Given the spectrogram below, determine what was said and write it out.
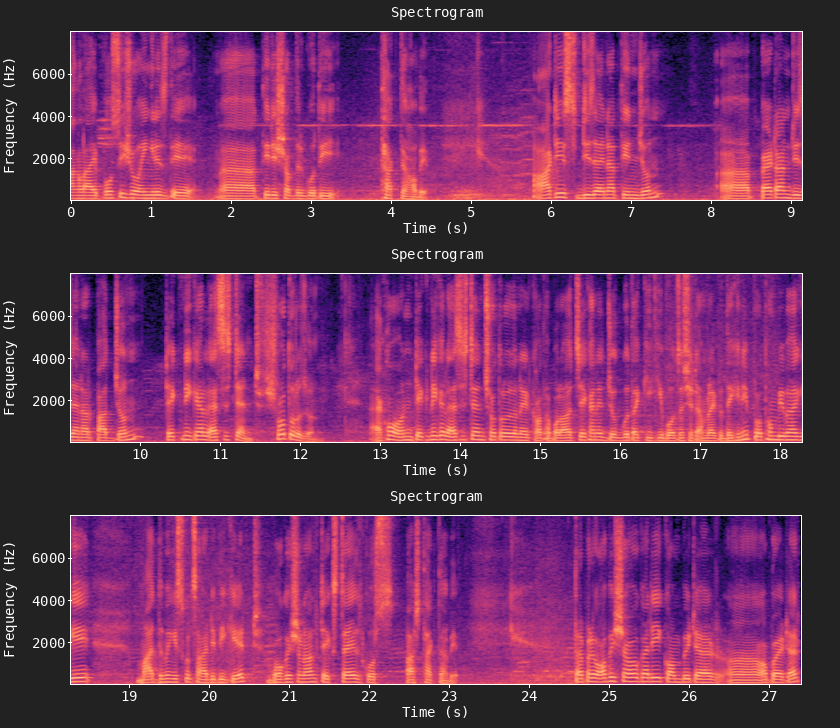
বাংলায় পঁচিশ ও ইংরেজিতে তিরিশ শব্দের গতি থাকতে হবে। আর্টিস্ট ডিজাইনার তিনজন প্যাটার্ন ডিজাইনার পাঁচজন টেকনিক্যাল অ্যাসিস্ট্যান্ট সতেরো জন। এখন টেকনিক্যাল অ্যাসিস্ট্যান্ট সতেরো জনের কথা বলা হচ্ছে। এখানে যোগ্যতা কী কী বলছে সেটা আমরা একটু দেখিনি প্রথম বিভাগে মাধ্যমিক school certificate vocational textile course pass থাকতে হবে। তারপরে অফিস সহকারী কম্পিউটার অপারেটর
